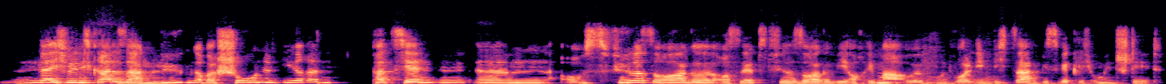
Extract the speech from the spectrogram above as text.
na, ich will nicht gerade sagen lügen, aber schonen ihren Patienten ähm, aus Fürsorge, aus Selbstfürsorge, wie auch immer, ähm, und wollen ihm nicht sagen, wie es wirklich um ihn steht.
